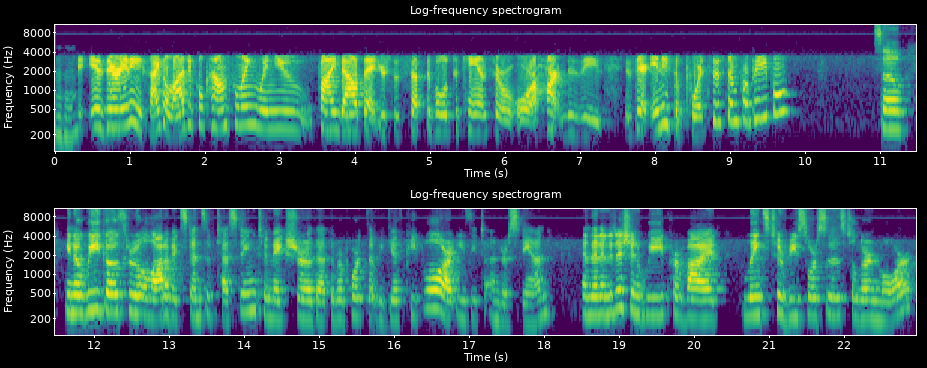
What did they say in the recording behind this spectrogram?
Mm-hmm. Is there any psychological counseling when you find out that you're susceptible to cancer or heart disease? Is there any support system for people? So, you know, we go through a lot of extensive testing to make sure that the reports that we give people are easy to understand. And then in addition, we provide links to resources to learn more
